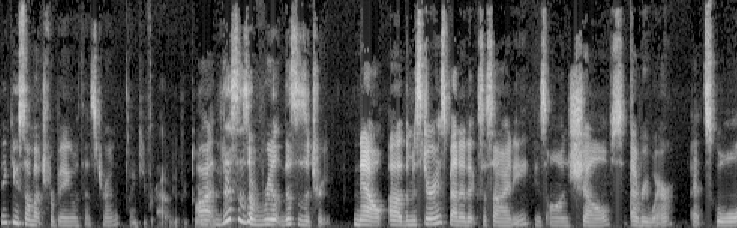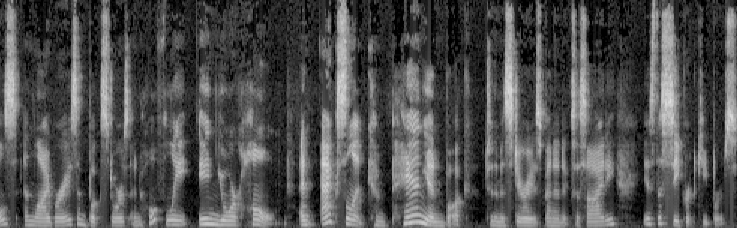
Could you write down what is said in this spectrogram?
Thank you so much for being with us, Trent. Thank you for having me, Victoria. Uh, this is a real this is a treat. Now, uh, the Mysterious Benedict Society is on shelves everywhere at schools and libraries and bookstores, and hopefully in your home. An excellent companion book to the Mysterious Benedict Society is The Secret Keepers,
